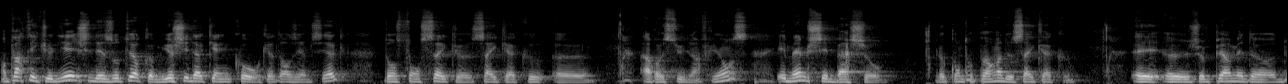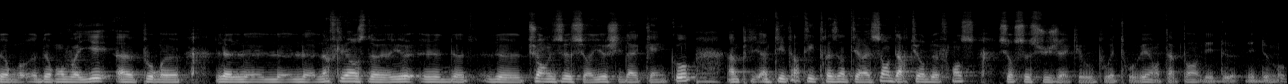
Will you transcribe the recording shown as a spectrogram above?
En particulier chez des auteurs comme Yoshida Kenko au XIVe siècle, dont on sait que Saikaku euh, a reçu l'influence, et même chez Basho le contemporain de Saikaku. Et euh, je permets de, renvoyer euh, pour euh, l'influence de, de, Chuangzi sur Yoshida Kenko un, petit article très intéressant d'Arthur de France sur ce sujet que vous pouvez trouver en tapant les deux, les deux mots.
